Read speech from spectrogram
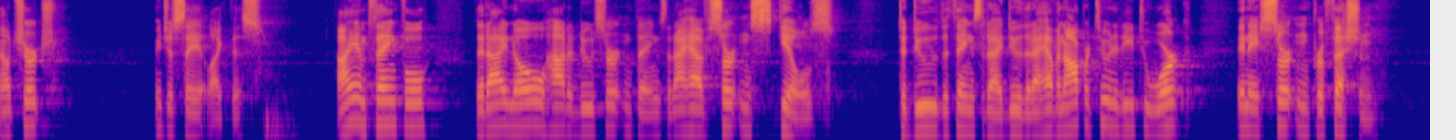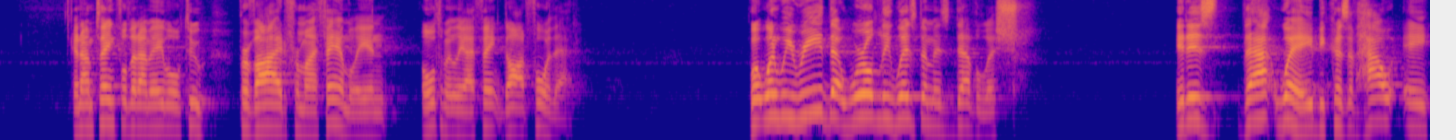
Now, church, let me just say it like this I am thankful that I know how to do certain things, that I have certain skills to do the things that I do, that I have an opportunity to work in a certain profession. And I'm thankful that I'm able to provide for my family, and ultimately, I thank God for that. But when we read that worldly wisdom is devilish, it is that way because of how a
